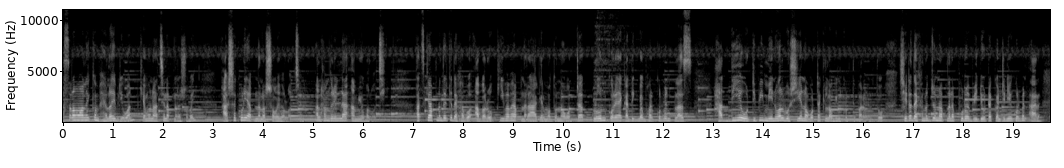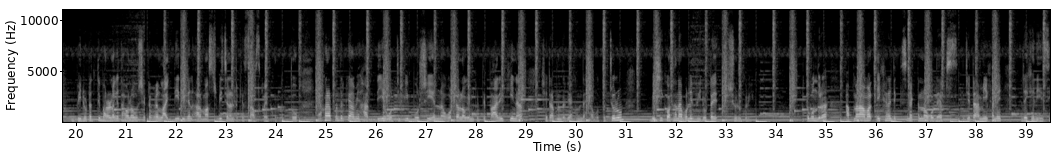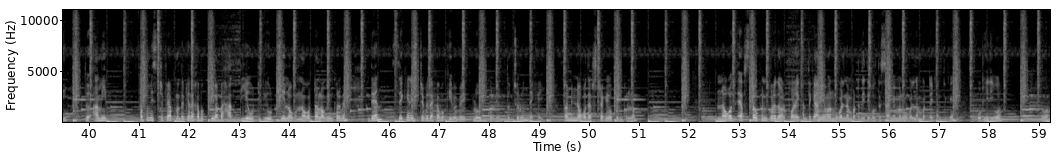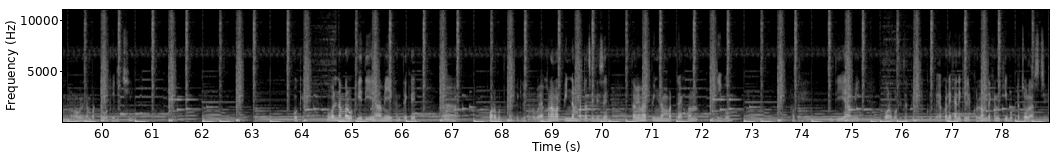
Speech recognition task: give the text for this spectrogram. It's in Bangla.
আসসালামু আলাইকুম হ্যালো এভরিওয়ান কেমন আছেন আপনারা সবাই? আশা করি আপনারা সবাই ভালো আছেন। আলহামদুলিল্লাহ, আমিও ভালো আছি। আজকে আপনাদেরকে দেখাবো আবারও কীভাবে আপনারা আগের মতো নগদটা ক্লোন করে একাধিক ব্যবহার করবেন প্লাস হাত দিয়ে ওটিপি ম্যানুয়াল বসিয়ে নগদটাকে লগ ইন করতে পারবেন। তো সেটা দেখানোর জন্য আপনারা পুরো ভিডিওটা কন্টিনিউ করবেন, আর ভিডিওটা যদি ভালো লাগে তাহলে অবশ্যই একটা করে লাইক দিয়ে দিবেন, আর মাস্ট বি চ্যানেলটাকে সাবস্ক্রাইব করবেন। তো এখন আপনাদেরকে আমি হাত দিয়ে ওটিপি বসিয়ে নগদটা লগ ইন করতে পারি কি না সেটা আপনাদেরকে এখন দেখাবো। তো চলুন বেশি কথা না বলে ভিডিওটা শুরু করি। তো বন্ধুরা, আপনারা আমার এখানে দেখতেছেন একটা নগদ অ্যাপস যেটা আমি এখানে রেখে দিয়েছি। তো আমি প্রথম স্টেপে আপনাদেরকে দেখাবো কীভাবে হাত দিয়ে ওটিপি উঠিয়ে নগদটা লগ ইন করবেন দেন সেকেন্ড স্টেপে দেখাবো কীভাবে ক্লোজ করবেন। তো চলুন দেখাই। তো আমি নগদ অ্যাপসটাকে ওপেন করলাম। নগদ অ্যাপসটা ওপেন করে দেওয়ার পর এখান থেকে আমি আমার মোবাইল নাম্বারটা দিতে বলতেছি। আমি আমার মোবাইল নাম্বারটা এখান থেকে উঠিয়ে দিব। তো আমি মোবাইল নাম্বারটা উঠিয়ে দিচ্ছি। ওকে মোবাইল নাম্বার উঠিয়ে দিয়ে আমি এখান থেকে পরবর্তী ধাপে ক্লিক করব। এখন আমার পিন নাম্বারটা চাইতেছে। তো আমি আমার পিন নাম্বারটা এখন দিব। ওকে দিয়ে আমি পরবর্তী ধাপে ক্লিক করব। এখন এখানে ক্লিক করলাম, দেখেন কিবোর্ডটা চলে আসছে।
